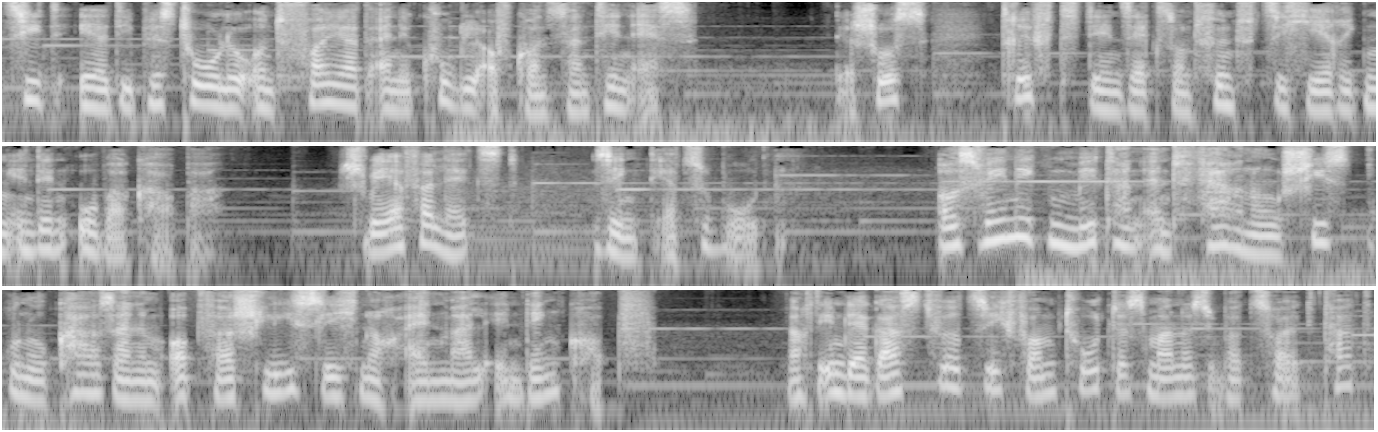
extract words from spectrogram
zieht er die Pistole und feuert eine Kugel auf Konstantin S. Der Schuss trifft den 56-Jährigen in den Oberkörper. Schwer verletzt sinkt er zu Boden. Aus wenigen Metern Entfernung schießt Bruno K. seinem Opfer schließlich noch einmal in den Kopf. Nachdem der Gastwirt sich vom Tod des Mannes überzeugt hat,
